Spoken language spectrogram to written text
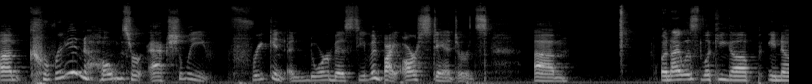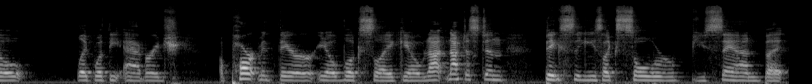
Um, Korean homes are actually freaking enormous, even by our standards. Um, when I was looking up, you know, like what the average apartment there, you know, looks like, you know, not not just in big cities like Seoul or Busan, but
